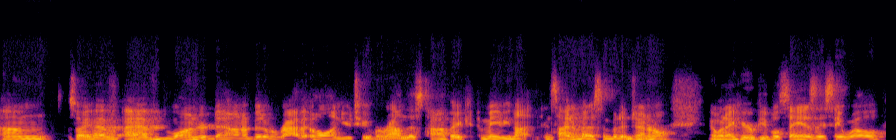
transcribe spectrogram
um, so I have I have wandered down a bit of a rabbit hole on YouTube around this topic, maybe not inside of medicine, but in general. And what I hear people say is they say, well,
